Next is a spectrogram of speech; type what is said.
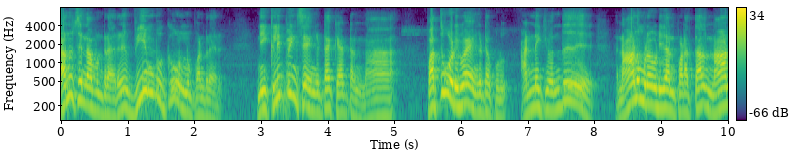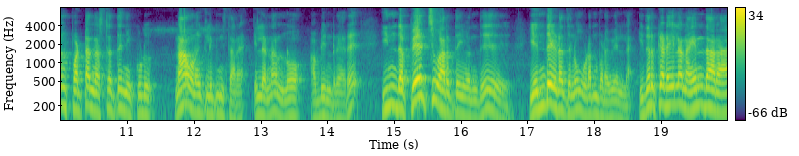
தனுஷ் என்ன பண்ணுறாரு வீம்புக்கு ஒன்று பண்ணுறாரு நீ கிளிப்பிங்ஸ் என்கிட்ட கேட்டேன்னா பத்து கோடி ரூபா என்கிட்ட கொடு. அன்னைக்கு வந்து நானும் ரவுடிதான் படத்தால் நான் பட்ட நஷ்டத்தை நீ கொடு. நான் உனக்கு கிளிப்பிங்ஸ் தரேன். இல்லைன்னா நோ அப்படின்றாரு. இந்த பேச்சுவார்த்தை வந்து எந்த இடத்திலும் உடன்படவே இல்லை. இதற்கிடையில் நயன்தாரா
